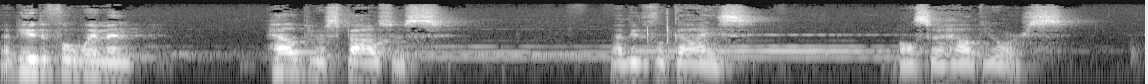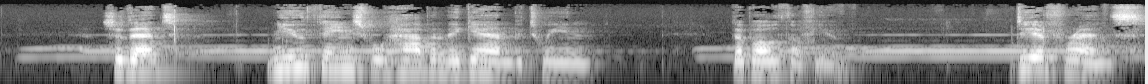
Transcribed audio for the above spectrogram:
My beautiful women, help your spouses my beautiful guys, also help yours. So that new things will happen again between the both of you. Dear friends,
